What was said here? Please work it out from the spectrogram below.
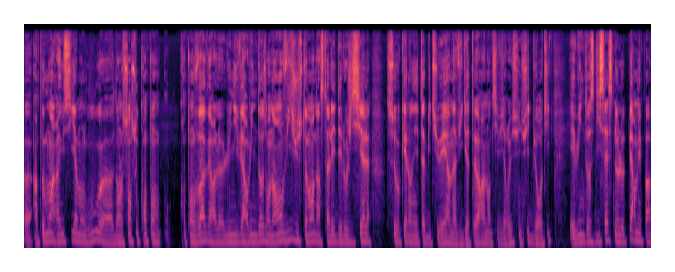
euh, un peu moins réussi à mon goût dans le sens où quand on quand on va vers l'univers Windows, on a envie justement d'installer des logiciels, ceux auxquels on est habitué, un navigateur, un antivirus, une suite bureautique. Et Windows 10 ne le permet pas.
